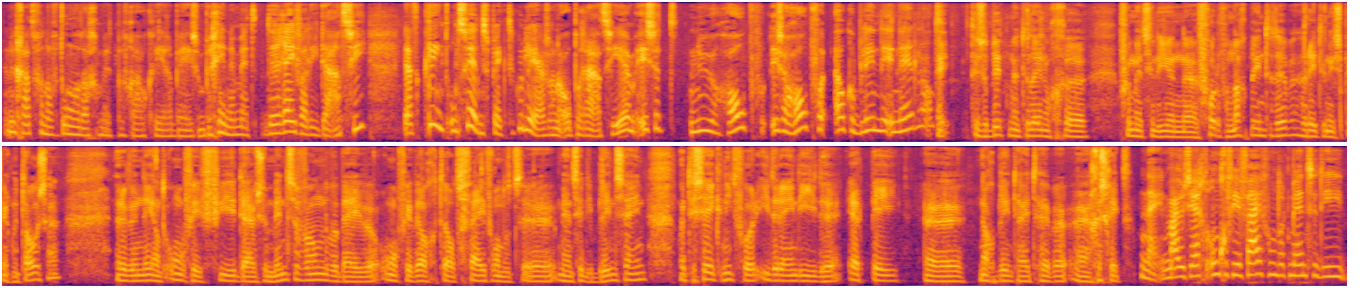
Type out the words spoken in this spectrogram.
En u gaat vanaf donderdag met mevrouw Klerenbezem beginnen met de revalidatie. Ja, het klinkt ontzettend spectaculair, zo'n operatie. Hè? Is, het nu hoop, is er hoop voor elke blinde in Nederland? Het is op dit moment alleen nog uh, voor mensen die een uh, vorm van nachtblindheid hebben. Retinitis pigmentosa. Daar hebben we in Nederland ongeveer 4000 mensen van. Waarbij we ongeveer wel geteld 500 uh, mensen die blind zijn. Maar het is zeker niet voor iedereen die de RP uh, nachtblindheid hebben uh, geschikt. Nee, maar u zegt ongeveer 500 mensen die,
